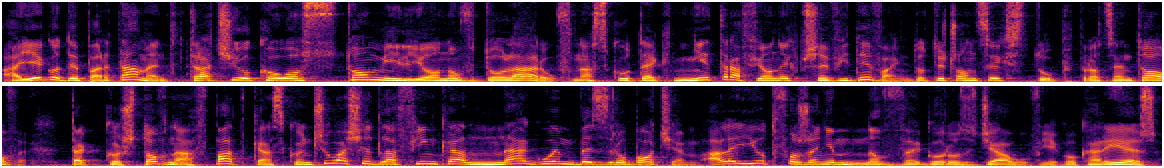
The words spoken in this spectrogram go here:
a jego departament traci około 100 milionów dolarów na skutek nietrafionych przewidywań dotyczących stóp procentowych. Tak kosztowna wpadka skończyła się dla Finka nagłym bezrobociem, ale i otworzeniem nowego rozdziału w jego karierze.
